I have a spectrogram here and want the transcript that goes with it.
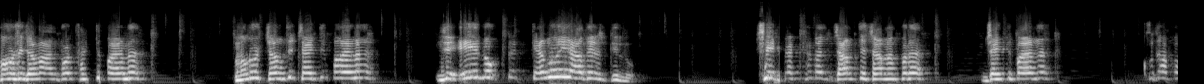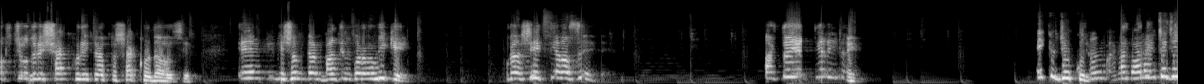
মানুষের জানা আগ্রহ থাকতে পারে না। মানুষ জানতে চাইতে পারে না যে এই লোকটা কেন এই আদেশ দিল? সেই ব্যাখ্যাটা জানতে চানা করে যাইতে পারে না। খুদা পক্ষ চৌধুরী স্বাক্ষরিত একটা স্বাক্ষর দেওয়া হয়েছে। এই অ্যাপ্লিকেশন কার্ড বাতিল করার উনিকে ওরা সে এখতিয়ার আছে? আর তো এখতিয়ারই নাই। একটু যোগ আমার বলা হচ্ছে যে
